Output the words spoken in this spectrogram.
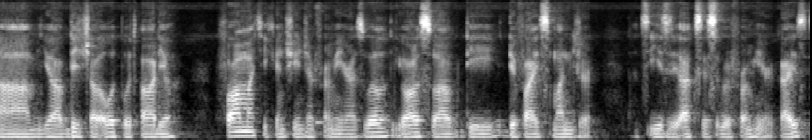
Um, you have digital output audio format. You can change it from here as well. You also have the device manager. That's easily accessible from here guys.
